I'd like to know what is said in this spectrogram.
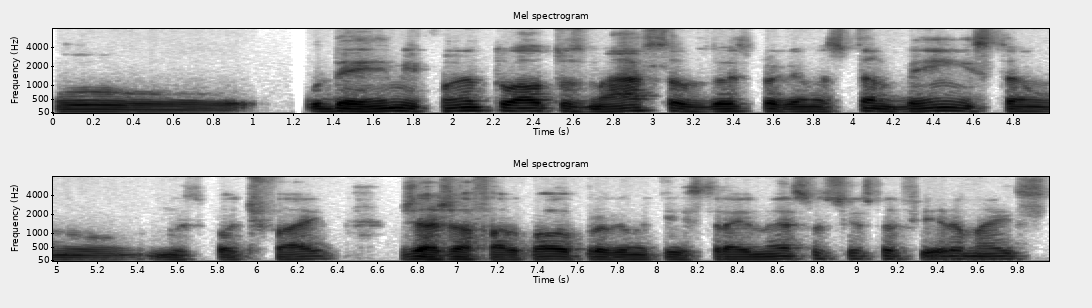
o DM quanto Autos Massa, os dois programas também estão no, no Spotify. Já já falo qual é o programa que extrai nessa sexta-feira, mas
